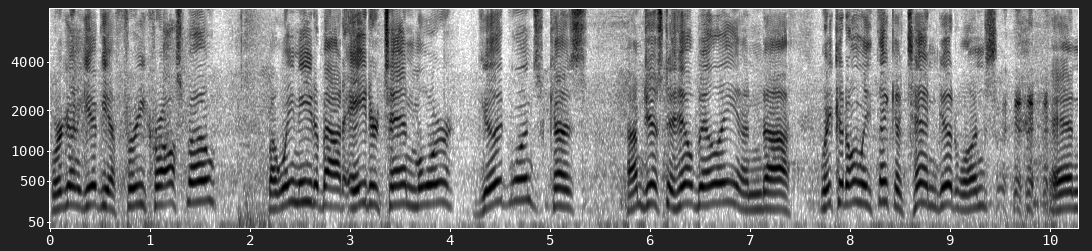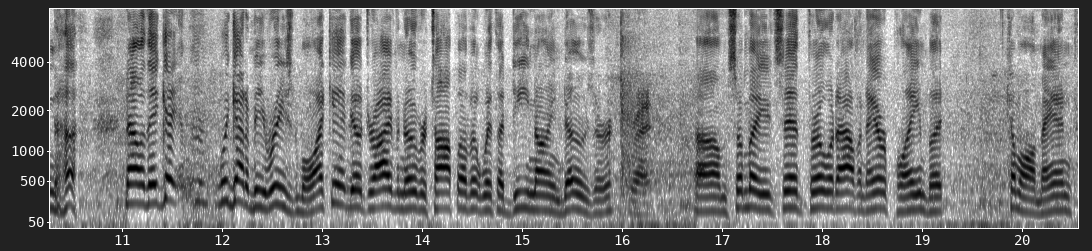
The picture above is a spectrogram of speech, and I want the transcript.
we're going to give you a free crossbow. But we need about eight or 10 more good ones because I'm just a hillbilly and uh, we could only think of 10 good ones. and uh, now they get, we got to be reasonable. I can't go driving over top of it with a D9 dozer. Right. Um, somebody said throw it out of an airplane, but come on, man.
